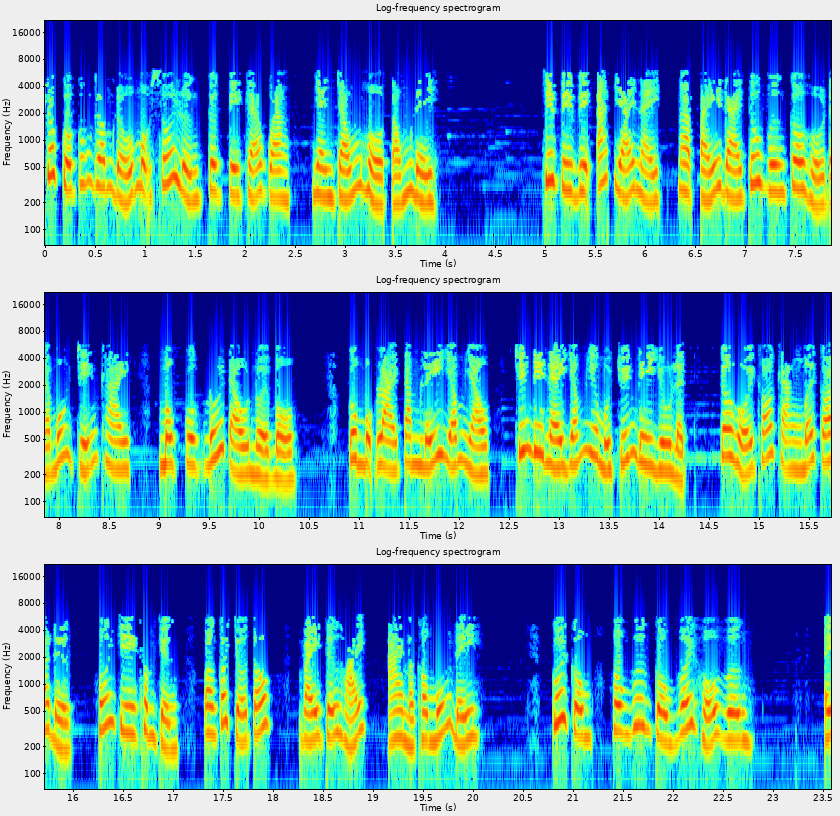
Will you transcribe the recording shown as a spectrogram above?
số cuộc cũng gom đủ một số lượng cực kỳ khả quan, nhanh chóng hộ tổng đi. Chỉ vì việc áp giải này mà bảy đại thú vương cơ hội đã muốn triển khai một cuộc đối đầu nội bộ. Cùng một loại tâm lý giống nhau, chuyến đi này giống như một chuyến đi du lịch, cơ hội khó khăn mới có được, huống chi không chừng, còn có chỗ tốt, vậy tự hỏi, ai mà không muốn đi? Cuối cùng, Hùng Vương cùng với Hổ Vương, ý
